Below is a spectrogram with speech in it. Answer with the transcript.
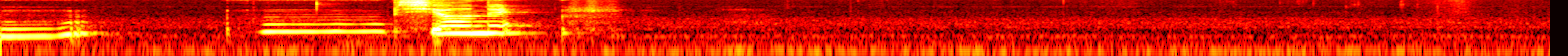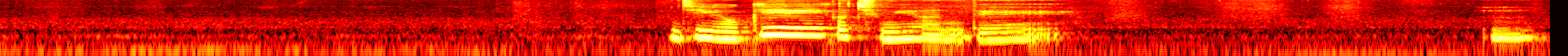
음, 음, 시원해. 이제 여기가 중요한데 음,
